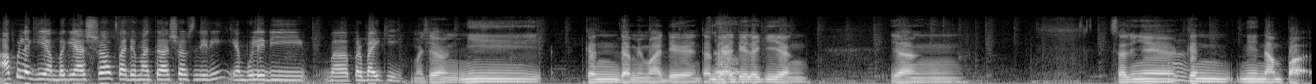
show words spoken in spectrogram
Apa lagi yang bagi Ashraf pada mata Ashraf sendiri yang boleh diperbaiki Macam ni kan dah memang ada kan tapi Ya. ada lagi yang yang selalunya kan ni nampak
